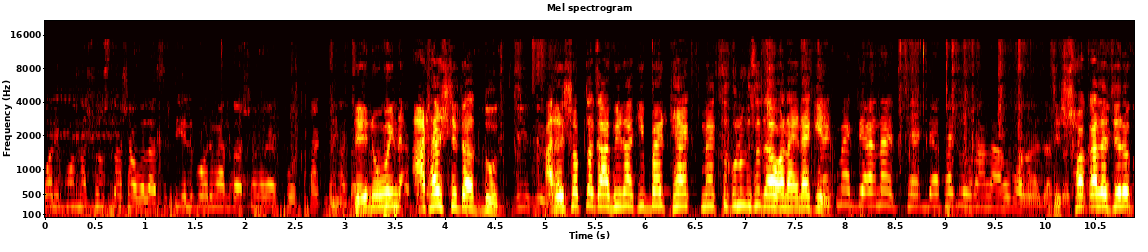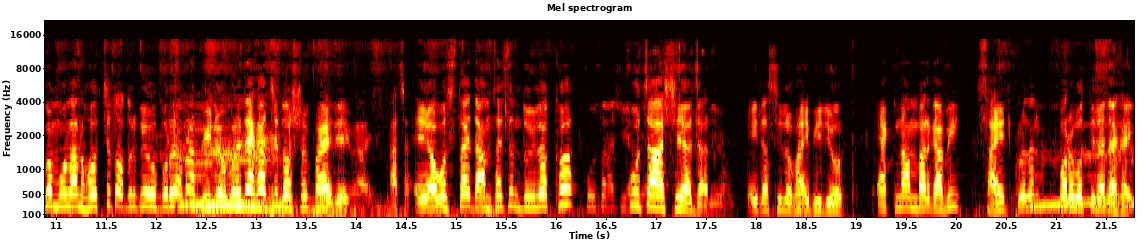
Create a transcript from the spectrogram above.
পরিপূর্ণ সুস্থ সবল আছে। তেল পরিমাণ দর্শক ভাই ফুট থাকবে না জেনুইন আঠাশ লিটার দুধ। আর এই সপ্তাহ গাভি রাখি ভাই ম্যাক তো কোনো কিছু দেওয়া নাই নাকি? এক ম্যাক দেওয়া নাই ঠেক দেওয়া থাকলে ওরা আরও বড় হয়ে যাবে। সকালে যেরকম উলান হচ্ছে ততটুকু উপরে আমরা ভিডিও করে দেখাচ্ছি দর্শক ভাইদের। আচ্ছা এই অবস্থায় দাম চাইছেন দুই লক্ষ পঁচাশি পঁচাশি হাজার। এইটা ছিল ভাই ভিডিওর। এক নাম্বার গাভি সাইড করে দেন পরবর্তীটা দেখাই।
